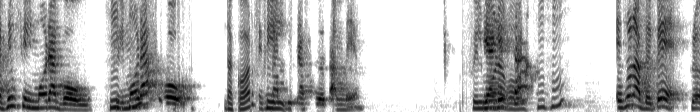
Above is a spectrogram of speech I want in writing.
Es diu Filmora Go. Mhm. Filmora Go. D'acord? És una Fil, aplicació també. Filmora aquesta- Go. Uh -huh. És una app, però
